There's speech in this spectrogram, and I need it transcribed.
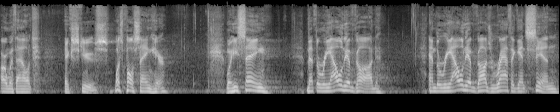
are without excuse. What's Paul saying here? Well, he's saying that the reality of God and the reality of God's wrath against sin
